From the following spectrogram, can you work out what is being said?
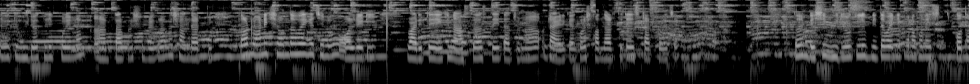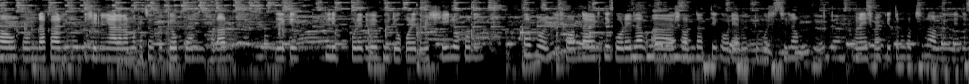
আমি একটু ভিডিও করে নিলাম আর তারপরে শুরু করলাম সন্ধ্যা আরতি। কারণ অনেক সন্ধ্যা হয়ে গেছিল অলরেডি বাড়িতে এখানে আসতে আসতেই তার জন্য ডাইরেক্ট করে সন্ধ্যা আরতিটাই স্টার্ট করেছে। তো আমি বেশি ভিডিও ক্লিপ নিতে পারিনি, কারণ ওখানে কোথাও ফোন রাখার ইসে নিয়ে আর আমার কাছে তো কেউ ফোন ধরার যে কেউ ক্লিপ করে দেবে ভিডিও করে দেবে, সেই লোকও নেই। তারপর কি, সন্ধ্যা আরতি করে এলাম সন্ধ্যা আরতি করে আমি একটু বসেছিলাম। মানে সবাই কীর্তন করছিল, আমি নিজের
